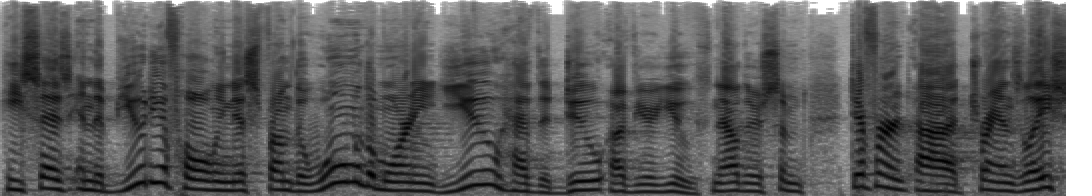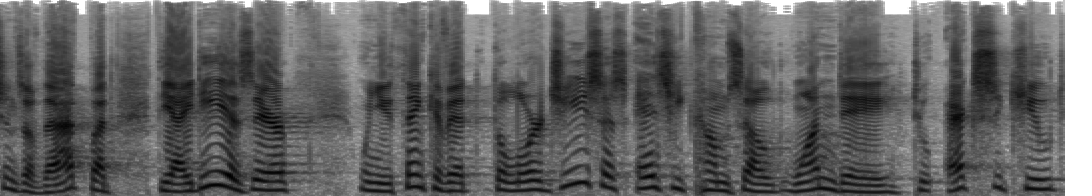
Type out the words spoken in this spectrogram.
he says, In the beauty of holiness, from the womb of the morning, you have the dew of your youth. Now, there's some different uh, translations of that, but the idea is there, when you think of it, the Lord Jesus, as he comes out one day to execute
